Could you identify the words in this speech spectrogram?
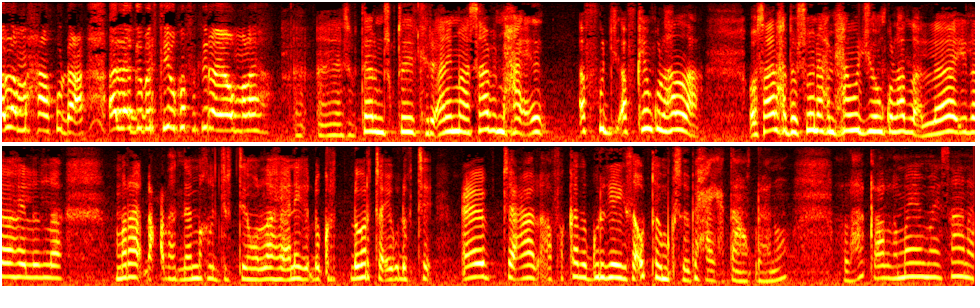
alla maxaa ku dhaca alla gabartiy ka fikiraya malaya isbitaal maskutagi kari anima saabi maxaa afkeen kula hadlaa oo saalax doorsoona maxaa wejihon kula hadlaa laa ilaaha illa allah maraa dhacda haddaa maqli jirteen wallaahi aniga dhagarta igu dhegtay ceebta caal afakada gurigeyga saa u taga magsoo baxaya xataa aan ku dhahno allahaka alla maya maysaana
